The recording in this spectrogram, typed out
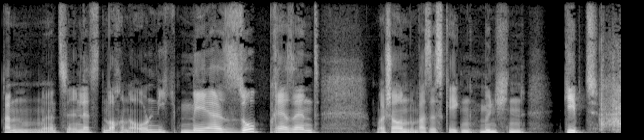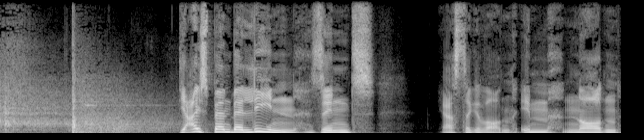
dann jetzt in den letzten Wochen auch nicht mehr so präsent. Mal schauen, was es gegen München gibt. Die Eisbären Berlin sind Erster geworden im Norden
